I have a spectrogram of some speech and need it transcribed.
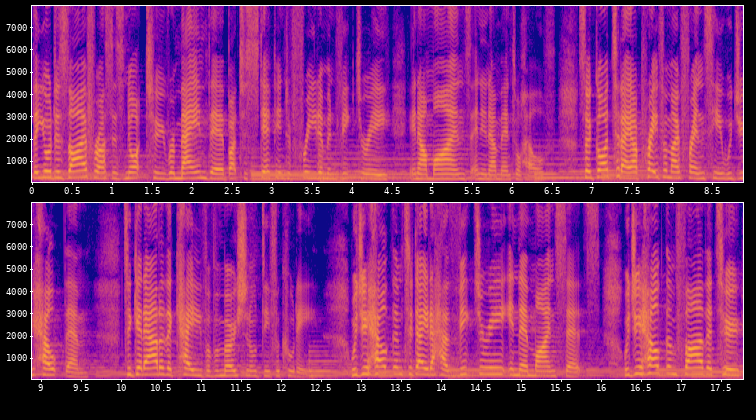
that your desire for us is not to remain there, but to step into freedom and victory in our minds and in our mental health. So, God, today I pray for my friends here. Would you help them to get out of the cave of emotional difficulty? Would you help them today to have victory in their mindsets? Would you help them, Father, to,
